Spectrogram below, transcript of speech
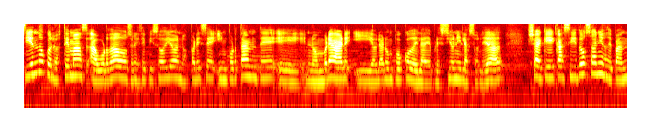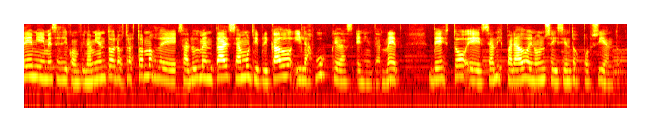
Siguiendo con los temas abordados en este episodio, nos parece importante eh, nombrar y hablar un poco de la depresión y la soledad, ya que casi dos años de pandemia y meses de confinamiento, los trastornos de salud mental se han multiplicado y las búsquedas en Internet de esto eh, se han disparado en un 600%.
